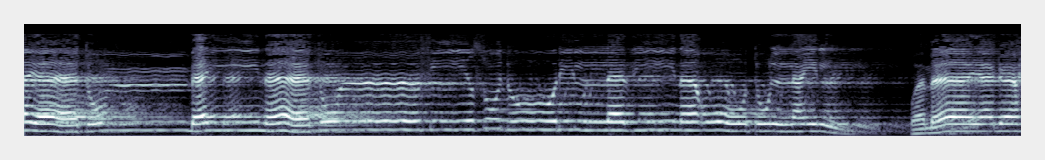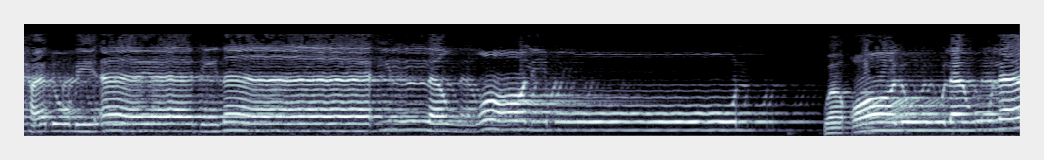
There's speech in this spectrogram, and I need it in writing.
آيَاتٌ بَيِّنَاتٌ فِي صُدُورِ الَّذِينَ أُوتُوا الْعِلْمَ وَمَا يَجْحَدُ بِآيَاتِنَا إِلَّا الظَّالِمُونَ وَقَالُوا لَوْلَا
